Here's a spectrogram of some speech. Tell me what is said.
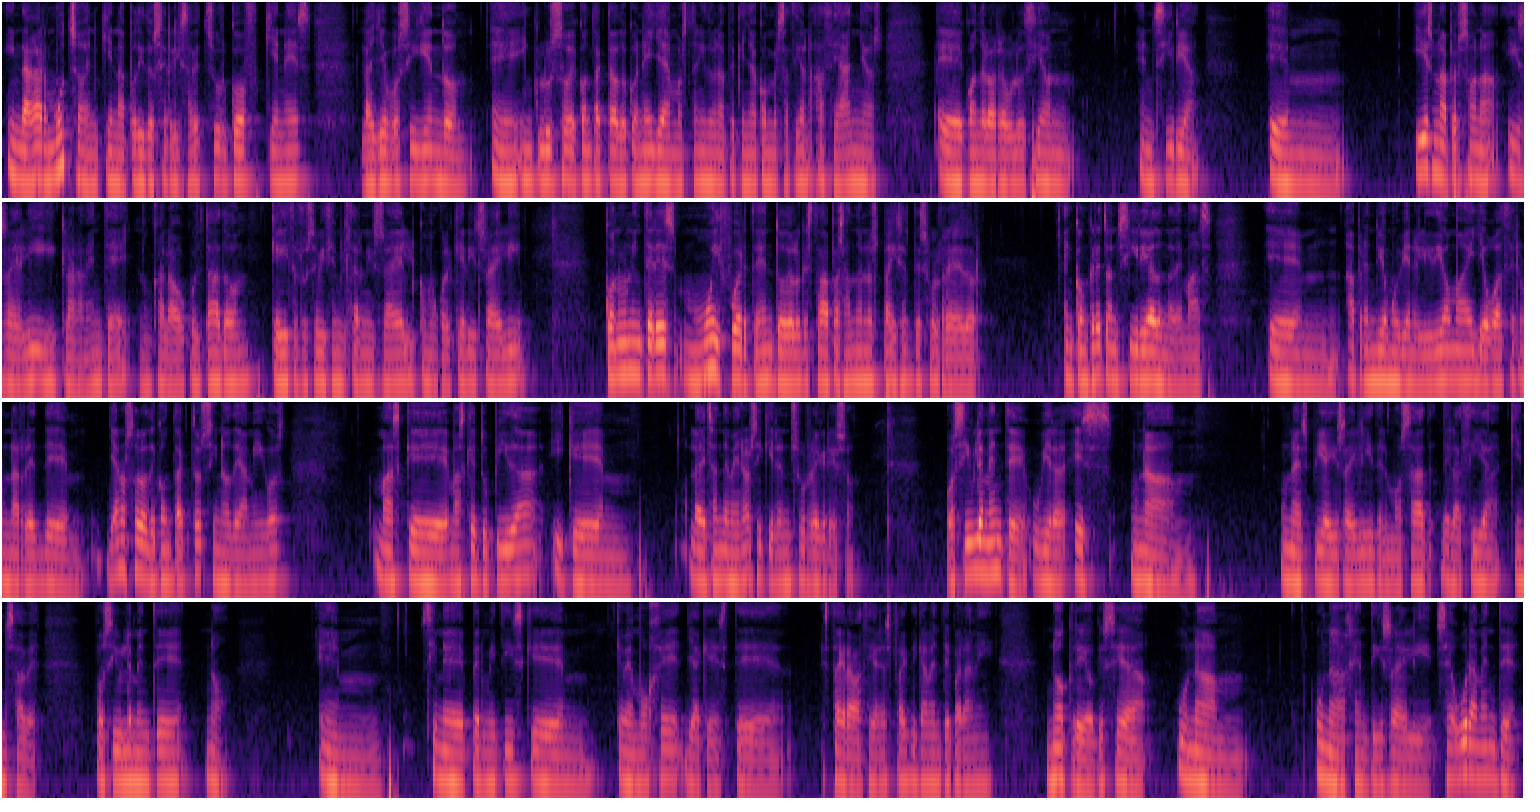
indagar mucho en quién ha podido ser Elizabeth Surkov, quién es, la llevo siguiendo, eh, incluso he contactado con ella, hemos tenido una pequeña conversación hace años, eh, cuando la revolución en Siria em, y es una persona israelí, claramente, nunca lo ha ocultado, que hizo su servicio militar en Israel como cualquier israelí, con un interés muy fuerte en todo lo que estaba pasando en los países de su alrededor. En concreto en Siria, donde además em, aprendió muy bien el idioma y llegó a hacer una red de, ya no solo de contactos, sino de amigos, más que, más que tupida y que em, la echan de menos y quieren su regreso. Posiblemente hubiera, es una una espía israelí del Mossad, de la CIA, quién sabe. Posiblemente no. Em, si me permitís que, que, me moje, ya que este, esta grabación es prácticamente para mí, no creo que sea una, una agente israelí. Seguramente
